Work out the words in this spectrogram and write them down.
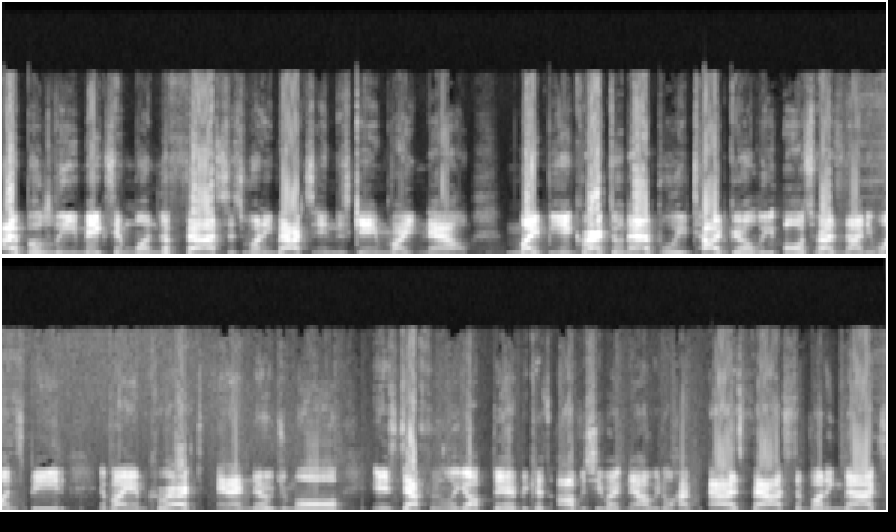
I believe makes him one of the fastest running backs in this game right now. Might be incorrect on that. I believe Todd Gurley also has 91 speed, if I am correct, and I know Jamaal is definitely up there because obviously right now we don't have as fast of running backs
